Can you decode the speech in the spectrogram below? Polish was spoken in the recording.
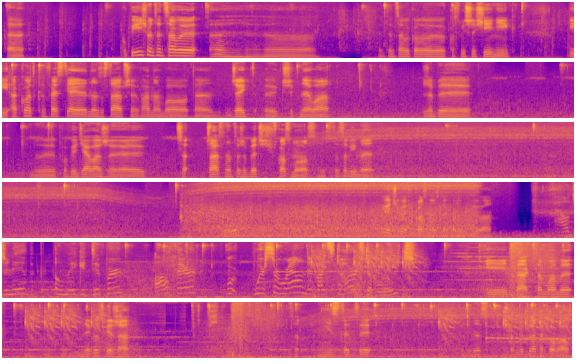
E, kupiliśmy ten cały e, ten cały ko kosmiczny silnik i akurat kwestia jedna została przerwana, bo ten Jade y, krzyknęła, żeby y, powiedziała, że cza czas na to, żeby lecieć w kosmos, więc to zrobimy. I lecimy w kosmos, tak ona mówiła. Algenib, Omega Dipper, Altair. We're, we're surrounded by stars, Double H. I tak, tam mamy innego zwierza. Co niestety będzie nas ciągle tu atakował.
